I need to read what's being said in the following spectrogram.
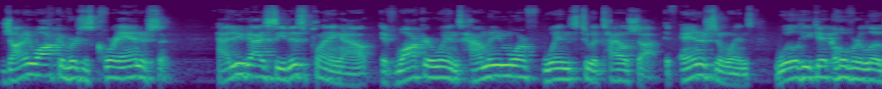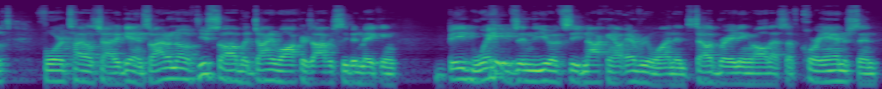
Johnny Walker versus Corey Anderson. How do you guys see this playing out? If Walker wins, how many more wins to a title shot? If Anderson wins, will he get overlooked for a title shot again? So I don't know if you saw, but Johnny Walker's obviously been making big waves in the UFC, knocking out everyone and celebrating and all that stuff. Corey Anderson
